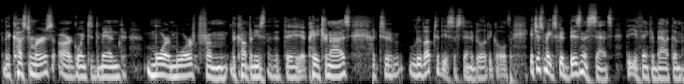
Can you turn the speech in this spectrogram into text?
the customers are going to demand more and more from the companies that they patronize to live up to these sustainability goals. It just makes good business sense that you think about them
